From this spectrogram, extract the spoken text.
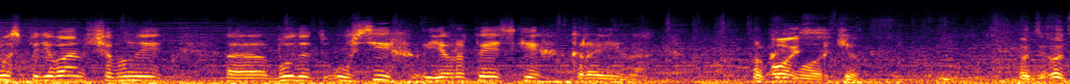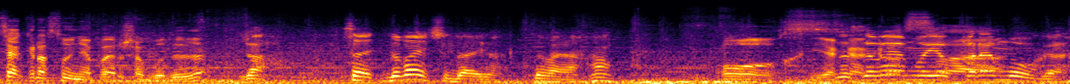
Ми сподіваємося, що вони е, будуть у всіх європейських країнах. Окрім Ось. орків. Оц- Оця красуня перша буде, так? Да. Сядь, давай сюди його. Давай, ага. Ох, яка Називаємо краса. її перемога.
